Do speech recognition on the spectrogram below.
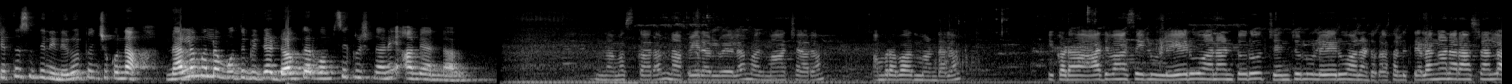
చిత్తశుద్ధిని నిరూపించుకున్న నల్లమల్ల ముద్దుబిడ్డ డాక్టర్ వంశీకృష్ణ అని ఆమె అన్నారు. నమస్కారం. నా పేరు అల్వేల. మాది మాచారం అమరాబాద్ మండలం. ఇక్కడ ఆదివాసీలు లేరు అని అంటారు చెంచులు లేరు అని అంటారు అసలు తెలంగాణ రాష్ట్రంలో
